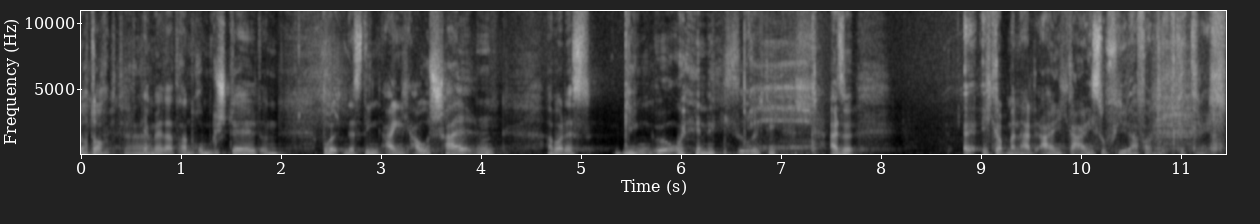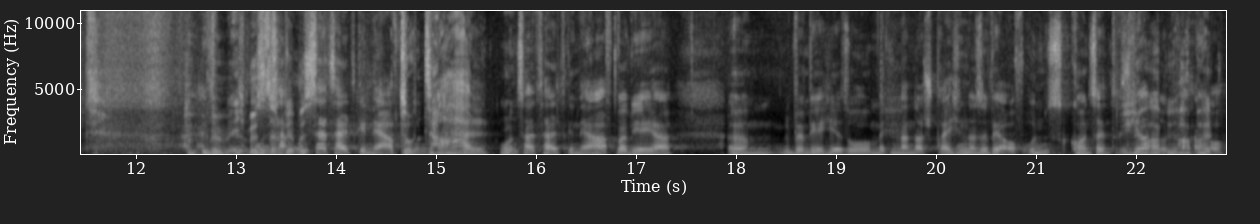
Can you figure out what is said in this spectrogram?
doch, doch. mitgekriegt, ja, Die haben ja da dran rumgestellt und wollten das Ding eigentlich ausschalten, aber das ging irgendwie nicht so richtig. Also, äh, ich glaube, man hat eigentlich gar nicht so viel davon mitgekriegt. Ich müsste, uns wir uns hat es halt genervt. total. Uns hat es halt genervt, weil wir ja, ähm, wenn wir hier so miteinander sprechen, dann sind wir auf uns konzentriert Ja, und wir haben halt auch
